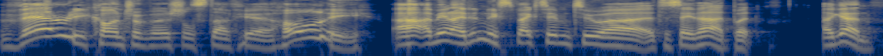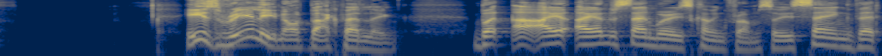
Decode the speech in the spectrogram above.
very controversial stuff here. Holy! Uh, I mean, I didn't expect him to uh, to say that, but again, he's really not backpedaling. But I I understand where he's coming from. So he's saying that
